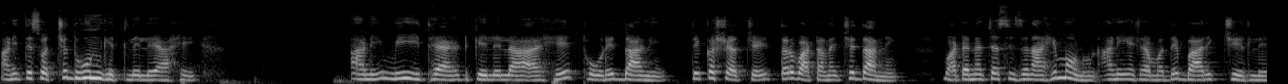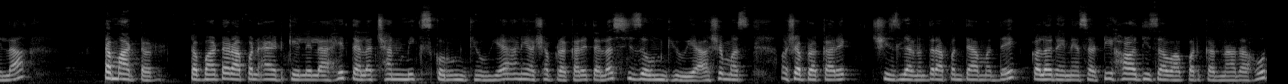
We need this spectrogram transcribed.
आणि ते स्वच्छ धुवून घेतलेले आहे. आणि मी इथे ॲड केलेला आहे थोडे दाणे. ते कशाचे? तर वाटाण्याचे दाणे. वाटाण्याचा सीझन आहे म्हणून आणि याच्यामध्ये बारीक चिरलेला टमाटर. टमाटर आपण ॲड केलेलं आहे. त्याला छान मिक्स करून घेऊया आणि अशा प्रकारे त्याला शिजवून घेऊया. असे मस अशा प्रकारे शिजल्यानंतर आपण त्यामध्ये कलर येण्यासाठी हळदीचा वापर करणार आहोत.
